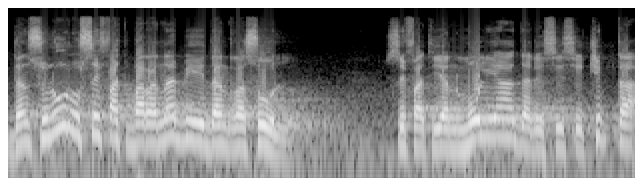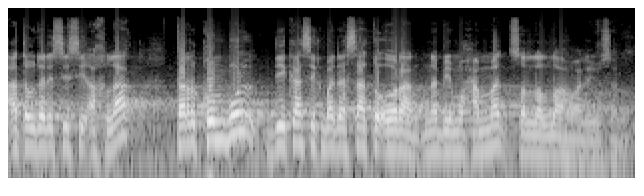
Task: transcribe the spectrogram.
Dan seluruh sifat para nabi dan rasul sifat yang mulia dari sisi cipta atau dari sisi akhlak terkumpul dikasih kepada satu orang Nabi Muhammad sallallahu alaihi wasallam.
